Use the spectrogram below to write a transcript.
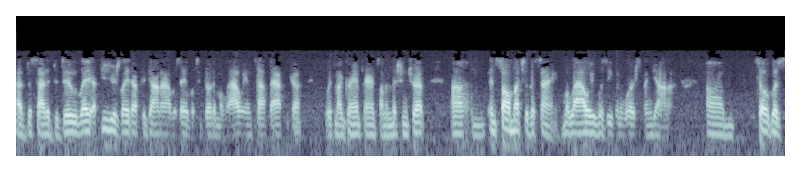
I, I've decided to do. A few years later, after Ghana, I was able to go to Malawi in South Africa with my grandparents on a mission trip, um, and saw much of the same. Malawi was even worse than Ghana. Um, so it was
